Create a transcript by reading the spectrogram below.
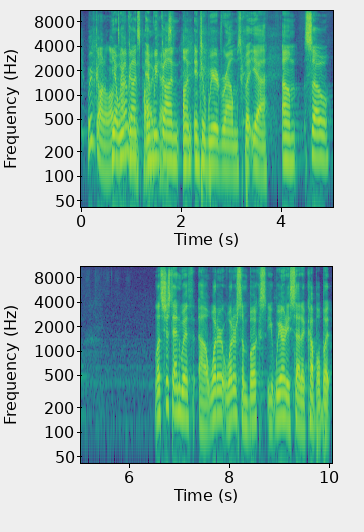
we've gone a long yeah time we've gone and we've gone on into weird realms but yeah um so let's just end with uh, what are what are some books we already said a couple but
